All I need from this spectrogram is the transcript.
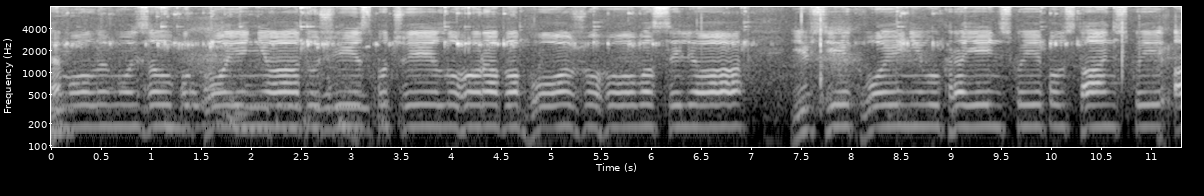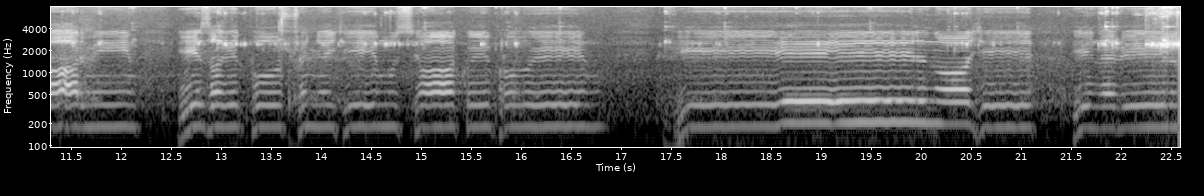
Ще молимось за упокоєння душі спочилого раба Божого Василя і всіх воїнів Української повстанської армії, і за відпущення їм усякої провин вільної і невільної.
